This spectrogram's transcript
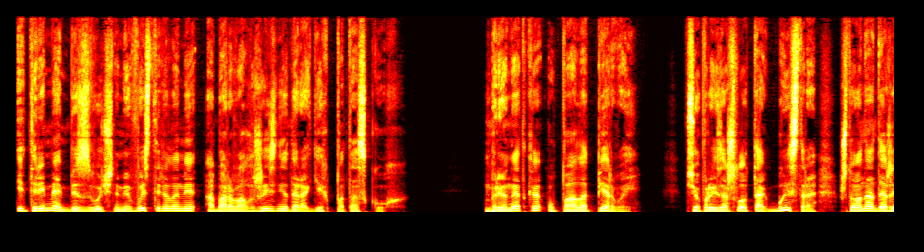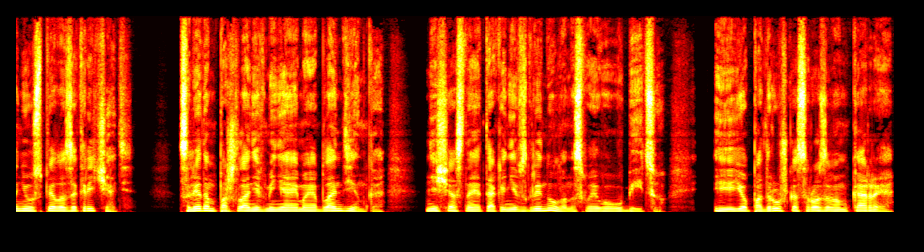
и тремя беззвучными выстрелами оборвал жизни дорогих потаскух. Брюнетка упала первой. Все произошло так быстро, что она даже не успела закричать. Следом пошла невменяемая блондинка. Несчастная так и не взглянула на своего убийцу. И ее подружка с розовым каре.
